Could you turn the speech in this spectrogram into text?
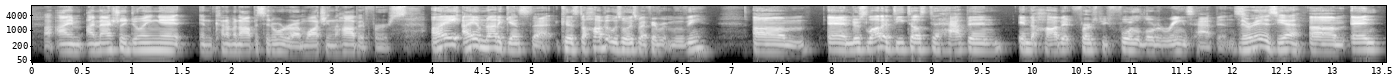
I'm I'm actually doing it in kind of an opposite order. I'm watching The Hobbit first. I, I am not against that because The Hobbit was always my favorite movie. Um, and there's a lot of details to happen in The Hobbit first before The Lord of the Rings happens. There is, yeah, Um, and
